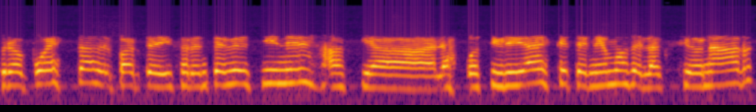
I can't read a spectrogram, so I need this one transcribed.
propuestas de parte de diferentes vecinos hacia las posibilidades que tenemos del accionar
